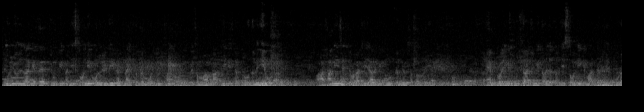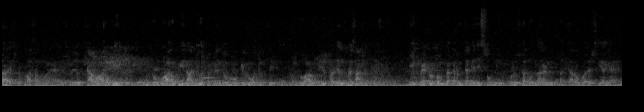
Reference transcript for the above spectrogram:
पूर्व योजना के तहत, क्योंकि अजीत सोनी ऑलरेडी घटनास्थल पर मौजूद था और ये कोई संभावना थी कि इसका विरोध नहीं होगा। आसानी से चौरासी हज़ार की लूट करने में सफल रही। एम्प्लॉय की पूछताछ हुई तो अजीत सोनी के माध्यम से पूरा इसमें खुलासा हुआ है। इसमें जो चारों आरोपी हैं, दो वो आरोपी राजू और कपिल जो मौके पर मौजूद थे, दो आरोपी जो षडयंत्र में शामिल थे। एक पेट्रोल पंप का कर्मचारी अजीत सोनी और उसका दो नारायण गुप्ता, चारों को अरेस्ट किया गया है।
